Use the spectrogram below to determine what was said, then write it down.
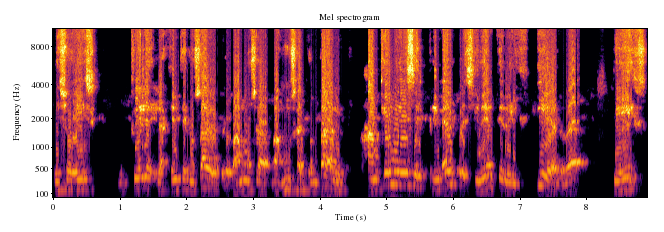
Eso es, Bukele, la gente no sabe, pero vamos a, vamos a contarlo aunque él es el primer presidente de izquierda, que es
